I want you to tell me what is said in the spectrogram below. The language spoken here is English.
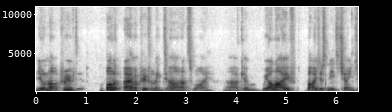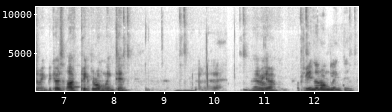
you're not approved. Bollock. I am approved for LinkedIn. Oh, that's why. Ah, Okay, we are live, but I just need to change something because I've picked the wrong LinkedIn. Uh, There we go. I'm in the wrong LinkedIn.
